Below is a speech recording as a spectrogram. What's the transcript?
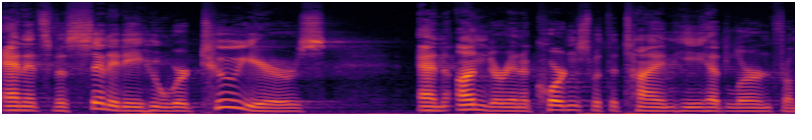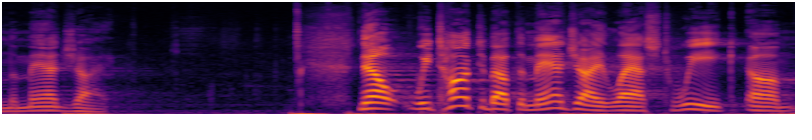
and its vicinity who were two years and under, in accordance with the time he had learned from the Magi. Now, we talked about the Magi last week. Um,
